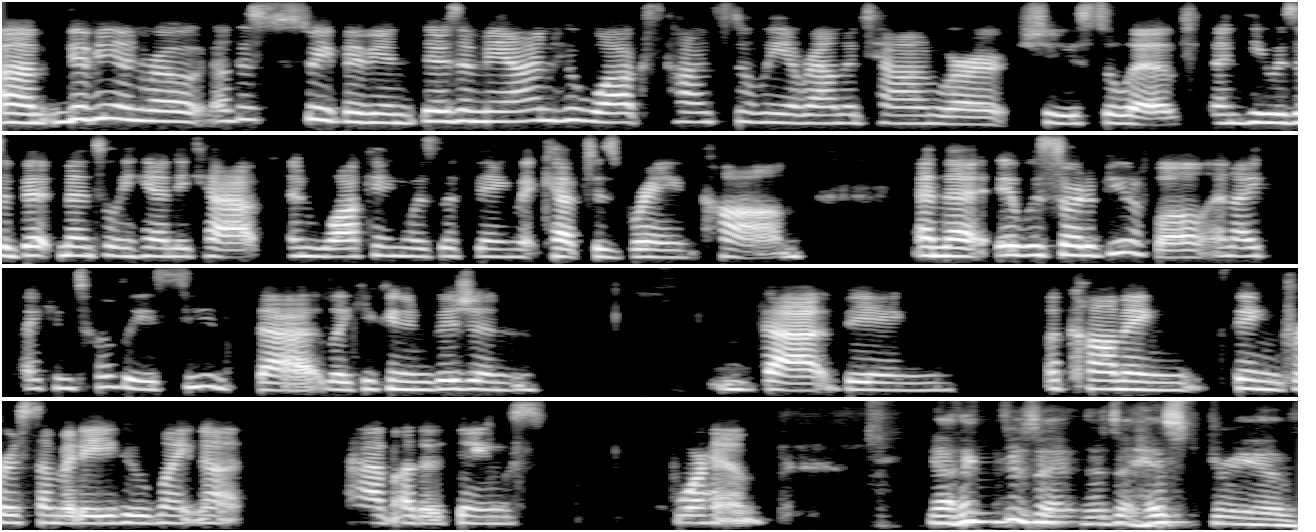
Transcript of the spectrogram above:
Um, Vivian wrote, oh, this is sweet, Vivian. There's a man who walks constantly around the town where she used to live, and he was a bit mentally handicapped, and walking was the thing that kept his brain calm, and that it was sort of beautiful. And I, I can totally see that. Like you can envision that being a calming thing for somebody who might not have other things for him. Yeah, I think there's a there's a history of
